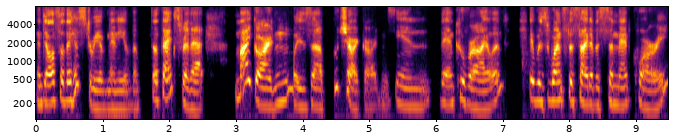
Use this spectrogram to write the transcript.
and also the history of many of them. So thanks for that. My garden is uh, Butchart Gardens in Vancouver Island. It was once the site of a cement quarry,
